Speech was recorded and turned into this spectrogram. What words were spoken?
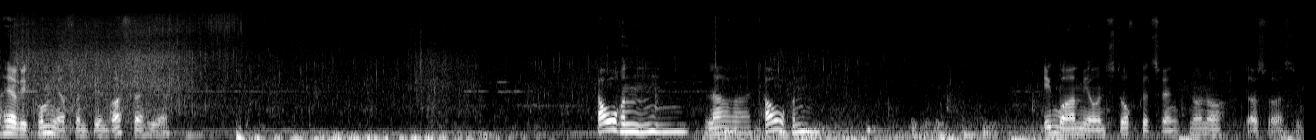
Ach ja, wir kommen ja von dem Wasser hier. Tauchen! Lara, tauchen! Irgendwo haben wir uns durchgezwängt, nur noch das weiß ich.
